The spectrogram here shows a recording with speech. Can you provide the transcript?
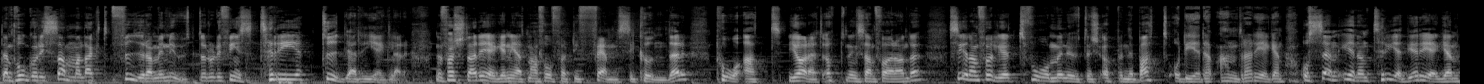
Den pågår i sammanlagt fyra minuter och det finns tre tydliga regler. Den första regeln är att man får 45 sekunder på att göra ett öppningsanförande. Sedan följer två minuters öppen debatt och det är den andra regeln. Och sen är den tredje regeln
